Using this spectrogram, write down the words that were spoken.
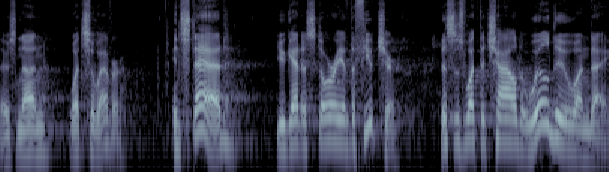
There's none whatsoever. Instead, you get a story of the future. This is what the child will do one day.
